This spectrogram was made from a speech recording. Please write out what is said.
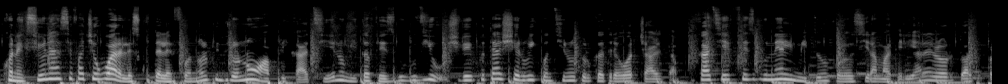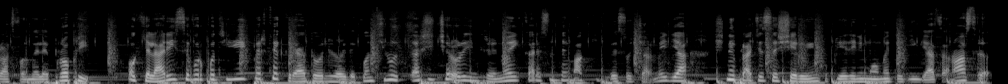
Conexiunea se face wireless cu telefonul printr-o nouă aplicație numită Facebook View și vei putea share conținutul către orice altă aplicație, Facebook nelimitând folosirea materialelor doar pe platformele proprii. Ochelarii se vor potrivi perfect creatorilor de conținut, dar și celor dintre noi care suntem activi pe social media și ne place să share cu prietenii momente din viața noastră.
